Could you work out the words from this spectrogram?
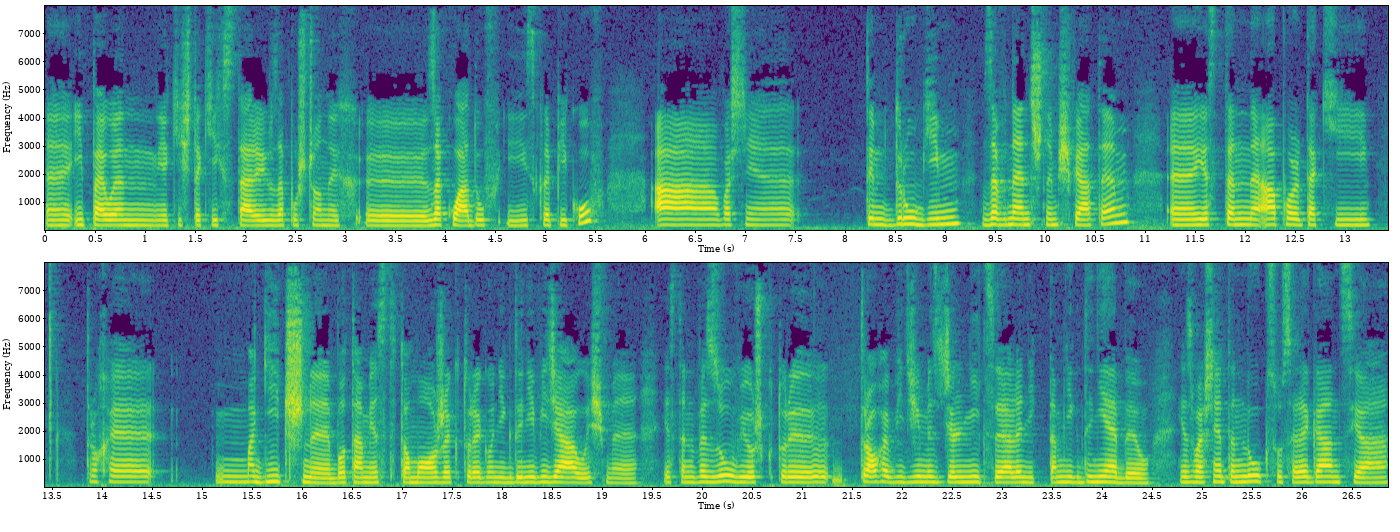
e, i pełen jakichś takich starych, zapuszczonych y, zakładów i sklepików, a właśnie tym drugim, zewnętrznym światem e, jest ten Neapol taki trochę magiczny, bo tam jest to morze, którego nigdy nie widziałyśmy. Jest ten Wezuwiusz, który trochę widzimy z dzielnicy, ale nikt tam nigdy nie był. Jest właśnie ten luksus, elegancja,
